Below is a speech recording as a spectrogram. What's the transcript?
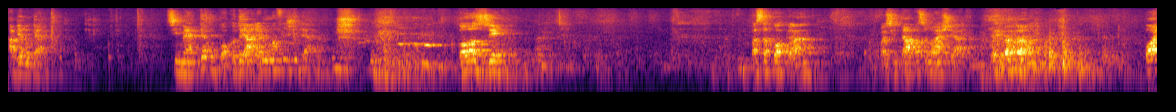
abbiamo detto, si mette un poco di aria in una frigidaire. Così. Basta poca, eh? Poi si tappa se non esce aria. Poi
